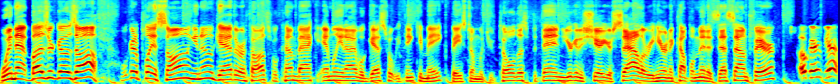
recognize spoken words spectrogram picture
When that buzzer goes off, we're going to play a song, you know, gather our thoughts. We'll come back. Emily and I will guess what we think you make based on what you've told us, but then you're going to share your salary here in a couple minutes. That sound fair? Okay, yeah,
